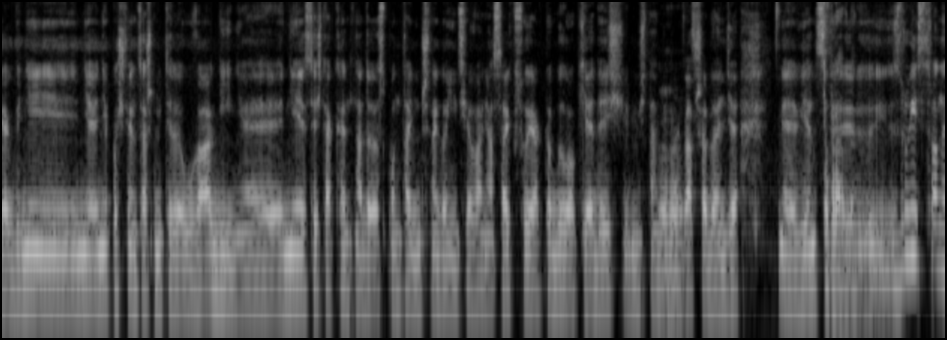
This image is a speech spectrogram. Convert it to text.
jakby nie, nie, nie poświęcasz mi tyle uwagi, nie, nie jesteś tak chętna do spontanicznego inicjowania seksu, jak to było kiedyś. Myślałem, mhm. że tak zawsze będzie. E, więc to prawda. E, z drugiej strony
